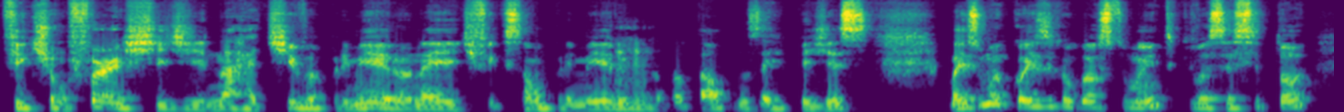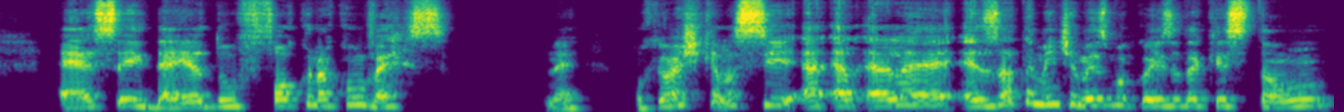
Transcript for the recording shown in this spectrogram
fiction first, de narrativa primeiro, né, e de ficção primeiro, uhum. tal, tal, nos RPGs. Mas uma coisa que eu gosto muito, que você citou, é essa ideia do foco na conversa, né, porque eu acho que ela se, ela, ela é exatamente a mesma coisa da questão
